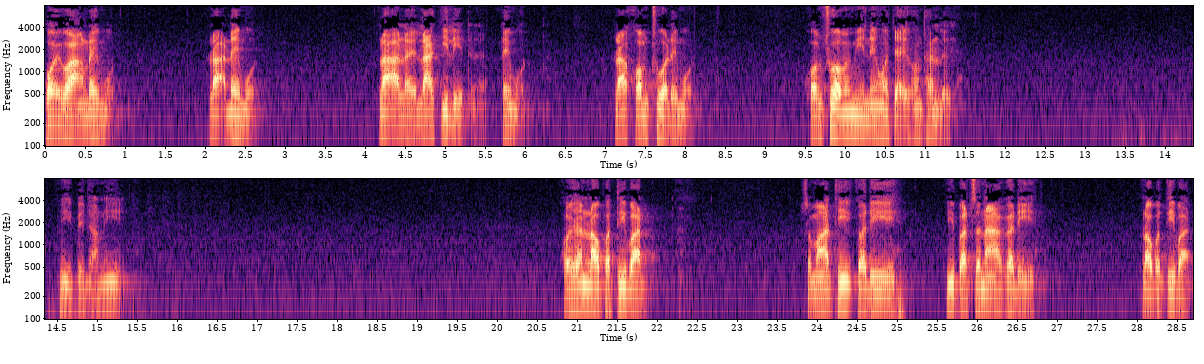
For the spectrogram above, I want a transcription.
ปล่อยวางได้หมด ละได้หมด ละอะไรละกิเลสได้หมดละความชั่วได้หมด ความชั่วไม่มีในหัวใจของท่านเลย นี่เป็นอย่างนี้ เพราะฉะนั้นเราปฏิบัติ สมาธิก็ดีวิปัสสนาก็ดี เราปฏิบัติ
